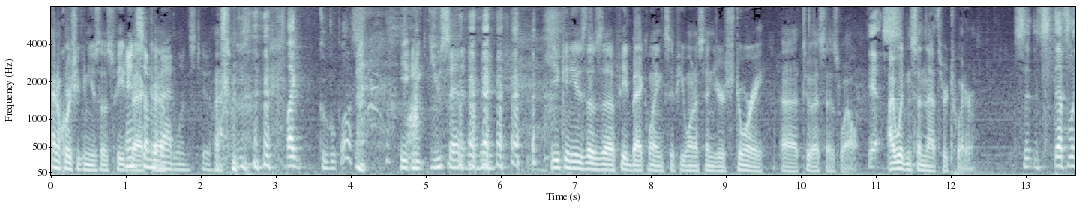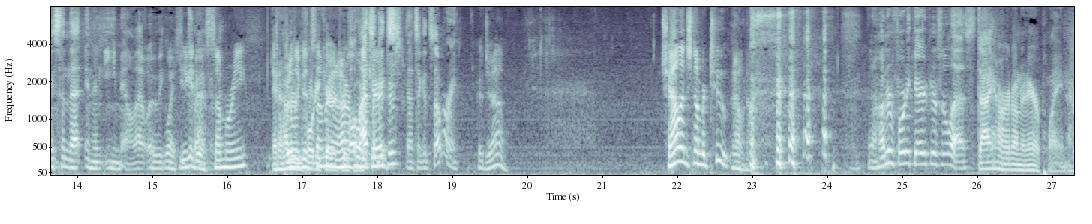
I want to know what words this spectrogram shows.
And of course, you can use those feedback. And some of the uh, bad ones too. Like Google Plus. You, you, you said it, not me. you can use those uh, feedback links if you want to send your story uh, to us as well. yes. I wouldn't send that through Twitter. S- it's definitely send that in an email. That way we can Wait, so keep you can do a of it. summary. And a really good 140 summary characters. Well, 140 that's a good. That's a good summary. Good job. Challenge number two. No, no. And 140 characters or less. Die hard on an airplane.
